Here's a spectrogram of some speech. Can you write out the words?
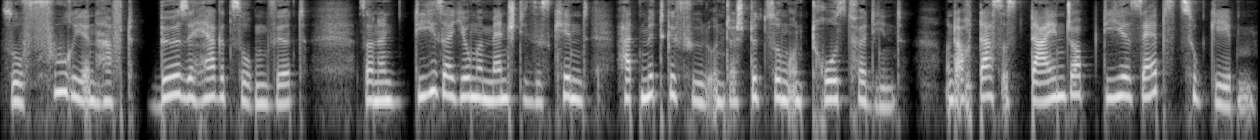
so furienhaft böse hergezogen wird, sondern dieser junge Mensch, dieses Kind hat Mitgefühl, Unterstützung und Trost verdient. Und auch das ist dein Job, dir selbst zu geben.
